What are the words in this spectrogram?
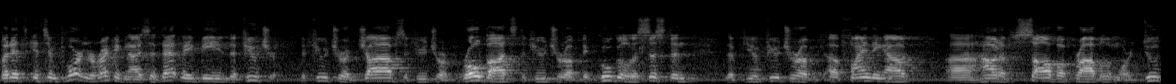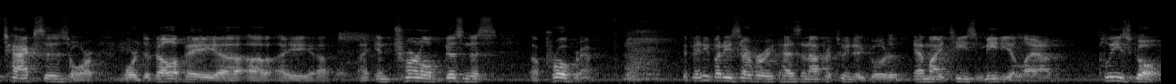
But it's, it's important to recognize that that may be the future, the future of jobs, the future of robots, the future of the Google Assistant, the future of, of finding out uh, how to solve a problem or do taxes or, or develop a, uh, a, a, a internal business uh, program. If anybody's ever has an opportunity to go to MIT's Media Lab, please go.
